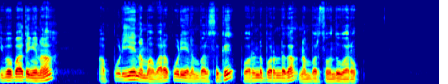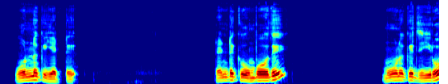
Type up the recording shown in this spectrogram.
இப்போ பார்த்தீங்கன்னா அப்படியே நம்ம வரக்கூடிய நம்பர்ஸுக்கு புரண்டு புரண்டு தான் நம்பர்ஸ் வந்து வரும். ஒன்றுக்கு எட்டு ரெண்டுக்கு ஒம்பது மூணுக்கு ஜீரோ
